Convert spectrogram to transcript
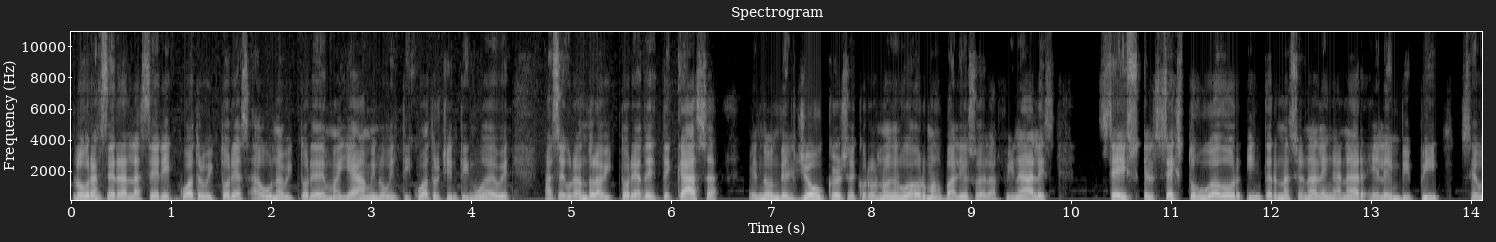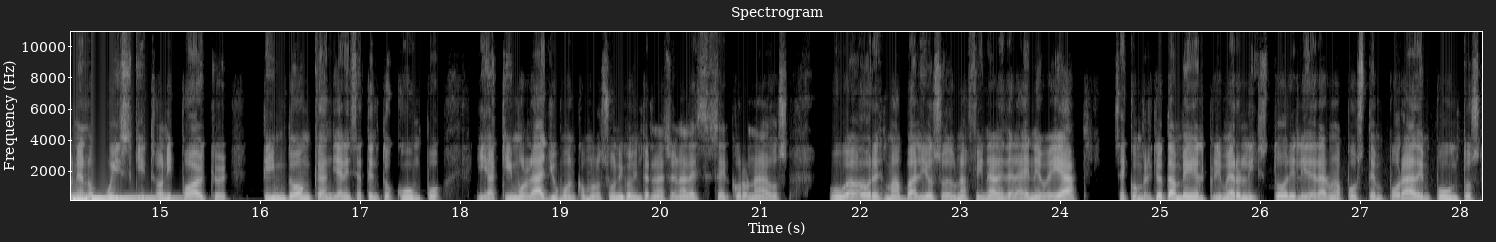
Logran cerrar la serie cuatro victorias a una victoria de Miami, 94-89, asegurando la victoria desde casa, en donde el Joker se coronó en el jugador más valioso de las finales. Seis, el sexto jugador internacional en ganar el MVP. Se unen los Whiskey, Tony Parker, Tim Duncan, Giannis Antetokounmpo y Hakim Olajuwon como los únicos internacionales a ser coronados jugadores más valiosos de unas finales de la NBA. Se convirtió también el primero en la historia en liderar una postemporada en puntos,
